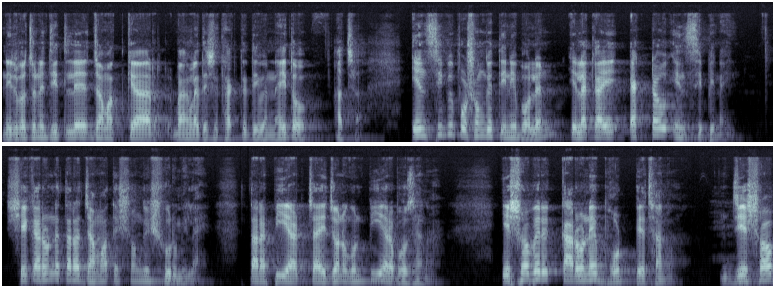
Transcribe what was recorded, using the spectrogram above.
নির্বাচনে জিতলে জামাতকে আর বাংলাদেশে থাকতে দিবেন না তো? আচ্ছা এনসিপি প্রসঙ্গে তিনি বলেন, এলাকায় একটাও এনসিপি নাই। সে কারণে তারা জামাতের সঙ্গে সুর মিলায়। তারা পিআর চায়, জনগণ পিআর বোঝে না। এসবের কারণে ভোট পেছানো। যেসব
